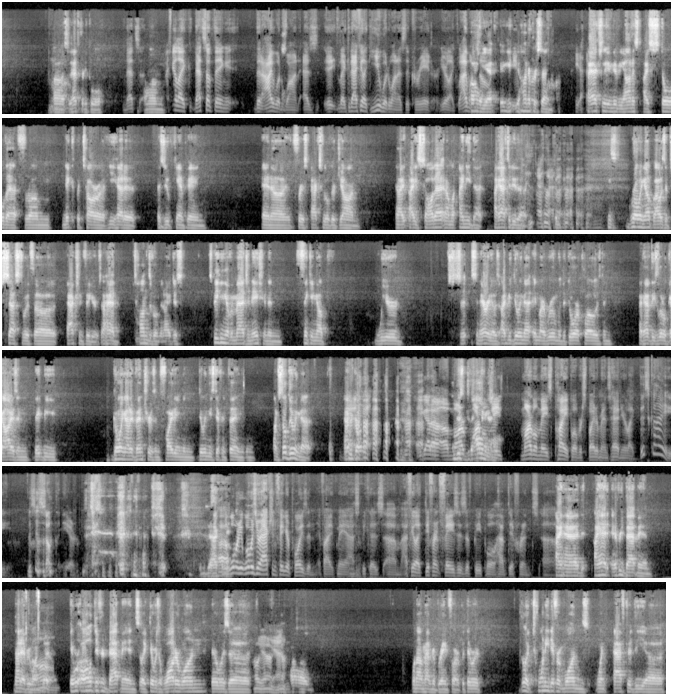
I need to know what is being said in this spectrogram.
Uh, so that's pretty cool. That's um, I feel like that's something that I would want as like I feel like you would want as the creator. You're like I want. Oh yeah, hundred percent. Yeah. I actually am gonna be honest. I stole that from Nick Batara. He had a, a Zoop campaign, and uh, for his axe wielder John, and I, I saw that and I'm like, I need that. I have to do that. Because growing up, I was obsessed with uh, action figures. I had tons of them, and I just speaking of imagination and thinking up weird scenarios, I'd be doing that in my room with the door closed, and I'd have these little guys, and they'd be going on adventures and fighting and doing these different things. And I'm still doing that. you got a, a maze, marble, maze, pipe over Spider Man's head, and you're like, this guy, this is something here. exactly. Uh, what, were, what was your action figure poison, if I may ask? Because um, I feel like different phases of people have different. Uh... I had I had every Batman, not everyone, oh. but they were all different Batmans. Like there was a water one, there was a. Oh yeah, yeah. Uh, well, now I'm having a brain fart, but there were like 20 different ones when after the uh,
